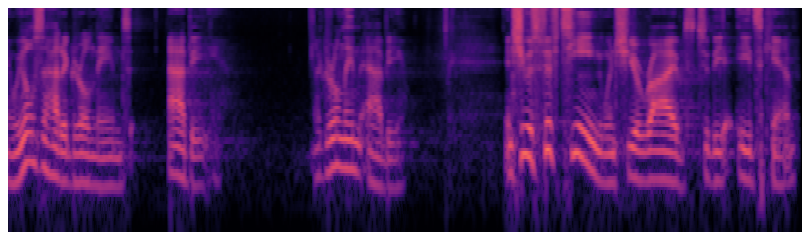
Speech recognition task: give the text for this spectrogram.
And we also had a girl named Abby. A girl named Abby. And she was 15 when she arrived to the AIDS camp.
